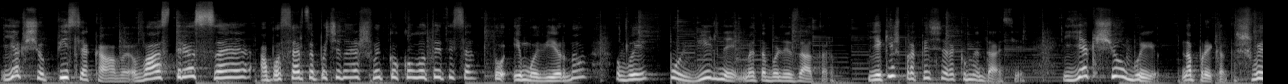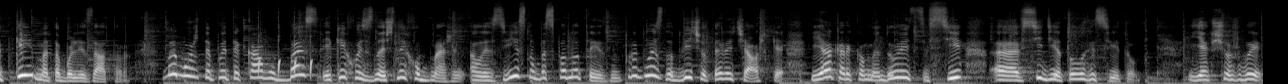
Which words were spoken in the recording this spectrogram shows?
Якщо після кави вас трясе або серце починає швидко колотитися, то імовірно ви повільний метаболізатор. Які ж практичні рекомендації? Якщо ви, наприклад, швидкий метаболізатор, ви можете пити каву без якихось значних обмежень, але, звісно, без фанатизму, приблизно 2-4 чашки, як рекомендують всі, е, всі дієтологи світу. Якщо ж ви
